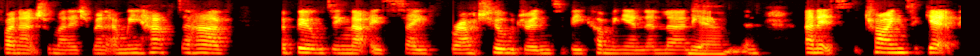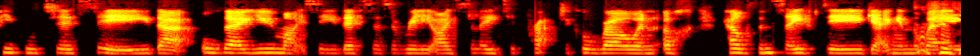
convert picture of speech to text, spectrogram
financial management and we have to have a building that is safe for our children to be coming in and learning yeah. and, and it's trying to get people to see that although you might see this as a really isolated practical role and ugh, health and safety getting in the way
